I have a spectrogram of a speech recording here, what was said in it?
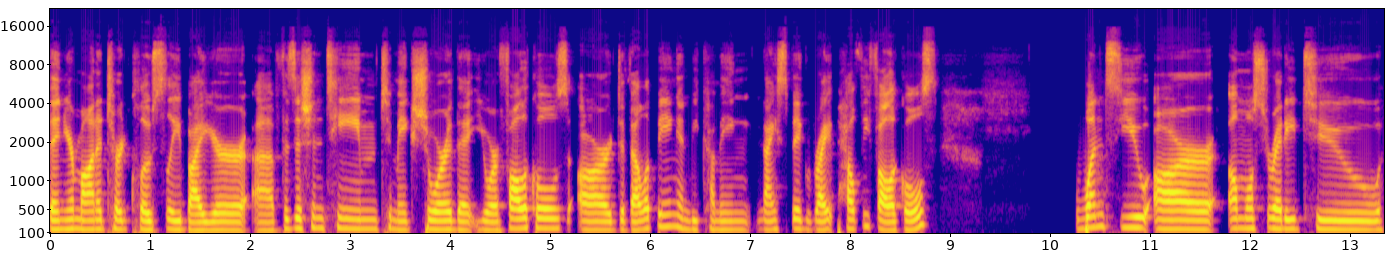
Then you're monitored closely by your uh, physician team to make sure that your follicles are developing and becoming nice, big, ripe, healthy follicles. Once you are almost ready to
